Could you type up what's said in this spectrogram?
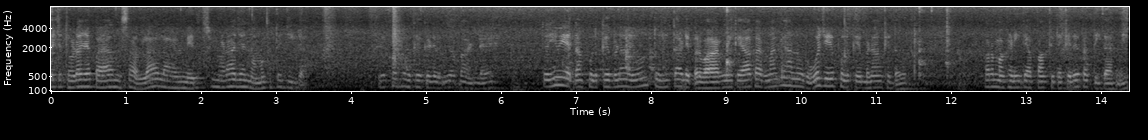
ਵਿੱਚ ਥੋੜਾ ਜਿਹਾ ਪਾਇਆ ਮਸਾਲਾ, ਲਾਲ ਮਿਰਚ, ਮੜਾ ਜਿਹਾ ਨਮਕ ਤੇ ਜੀਰਾ। ਦੇਖੋ ਫੁਲਕੇ ਕਿਹੜੇ ਵਧੀਆ ਬਣ ਲਏ ਤੁਸੀਂ ਵੀ ਇਦਾਂ ਫੁਲਕੇ ਬਣਾਇਓ। ਤੁਸੀਂ ਤੁਹਾਡੇ ਪਰਿਵਾਰ ਨੇ ਕਿਹਾ ਕਰਨਾ ਕਿ ਸਾਨੂੰ ਰੋਜ਼ ਇਹ ਫੁਲਕੇ ਬਣਾ ਕੇ ਦਿਓ। ਪਰ ਮੱਖਣੀ ਤੇ ਆਪਾਂ ਕਿਤੇ ਕਿਤੇ ਤੱਤੀ ਕਰਨੀ।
